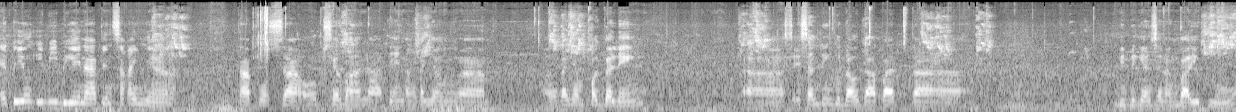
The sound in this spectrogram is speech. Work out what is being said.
ito yung ibibigay natin sa kanya. Tapos, sa obserbahan natin ang kanyang ah, ang kanyang paggaling. Ah, sa isang linggo daw dapat ah, bibigyan siya ng BioFlu.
